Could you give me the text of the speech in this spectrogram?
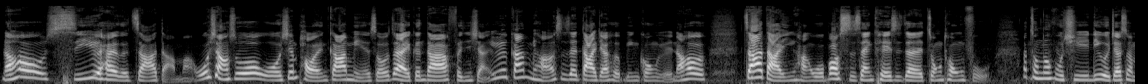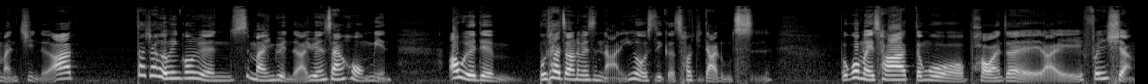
然后十一月还有个扎达嘛，我想说，我先跑完嘎米的时候再来跟大家分享，因为嘎米好像是在大家河滨公园，然后扎达银行我报十三 K 是在总统府，那总统府其实离我家算蛮近的啊。大家河滨公园是蛮远的啊，圆山后面啊，我有点不太知道那边是哪里，因为我是一个超级大路痴。不过没差，等我跑完再来分享。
